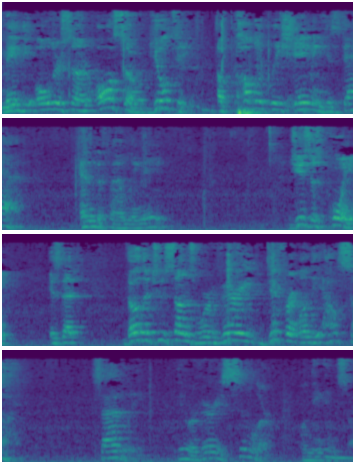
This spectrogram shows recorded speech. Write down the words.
made the older son also guilty of publicly shaming his dad and the family name. Jesus' point is that though the two sons were very different on the outside, sadly, they were very similar on the inside.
